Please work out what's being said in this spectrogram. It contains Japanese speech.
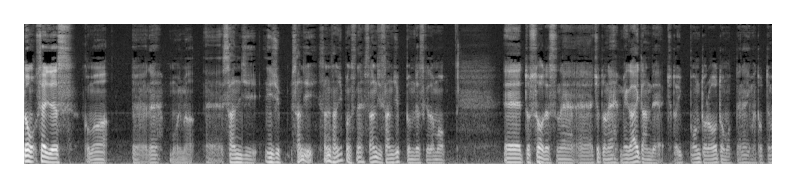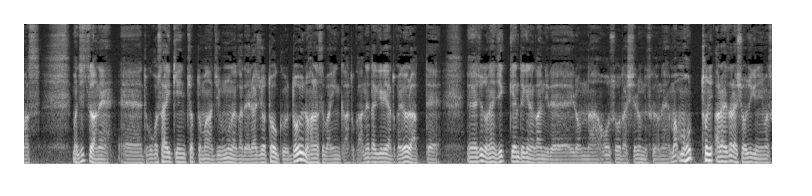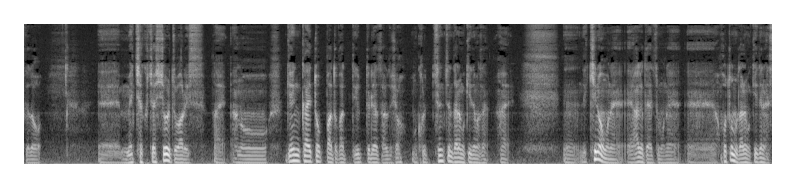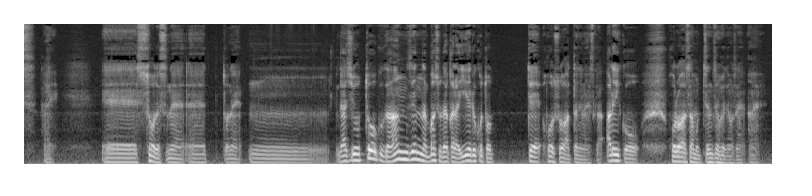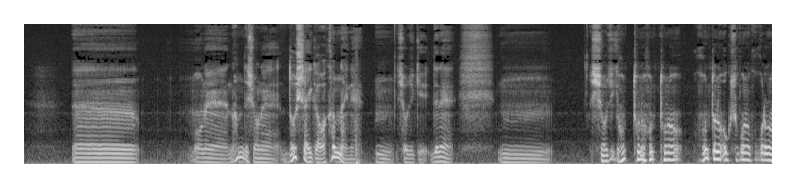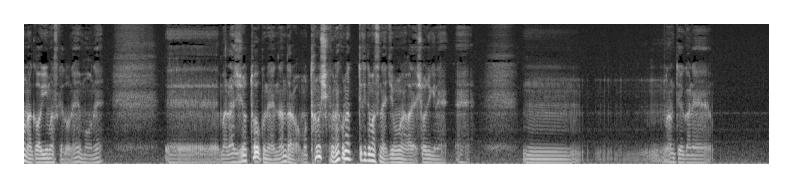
どうも、せいじです。こんばんは。えーね、もう今、えー3時20、3時 ?3 時30分ですね。3時30分ですけども、えー、っと、そうですね、えーちょっとね、目が開いたんで、ちょっと一本撮ろうと思ってね、今撮ってます。まあ実はね、えーっと、ここ最近ちょっとまあ自分の中でラジオトーク、どういうの話せばいいんかとか、ネタ切れやとかいろいろあって、えーちょっとね、実験的な感じでいろんな放送を出してるんですけどね、まあもう本当に洗いざらい正直に言いますけど、えめちゃくちゃ視聴率悪いです。はい。あの限界突破とかって言ってるやつあるでしょ？もうこれ全然誰も聞いてません。はい。うん、で昨日もね、えー上げたやつもね、えーほとんど誰も聞いてないです。はい。えーそうですね、えーっとね、うん、ラジオトークが安全な場所だから言えることって放送あったじゃないですか。あれ以降、フォロワーさんも全然増えてません。はい。えーもうね、なんでしょうね、どうしたらいいか分かんないね、うん、正直。でね、うん、正直、本当の、本当の、本当の奥底の心の中を言いますけどね、もうね、えーまあ、ラジオトークね、なんだろう、もう楽しくなくなってきてますね、自分の中で、正直ね。えー。うーん、なんていうかね、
